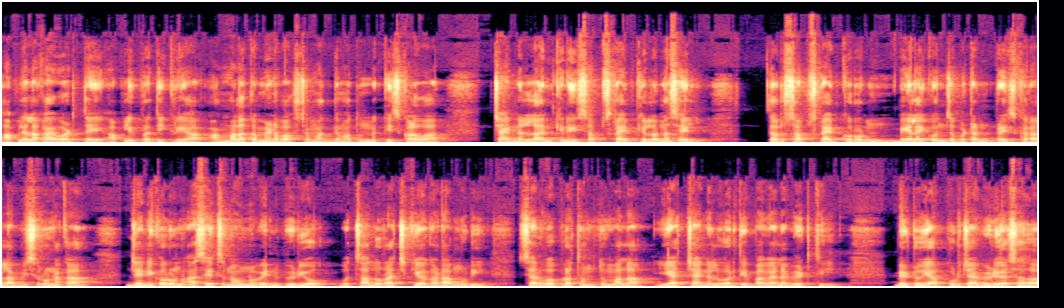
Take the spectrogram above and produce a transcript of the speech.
आपल्याला काय वाटतंय आपली प्रतिक्रिया आम्हाला कमेंट बॉक्सच्या माध्यमातून नक्कीच कळवा. चॅनलला आणखीनही सबस्क्राईब केलं नसेल तर सबस्क्राईब करून बेल आयकॉनचं बटन प्रेस करायला विसरू नका. जेणेकरून असेच नवनवीन व्हिडिओ व चालू राजकीय घडामोडी सर्वप्रथम तुम्हाला याच चॅनलवरती बघायला भेटतील. भेटूया पुढच्या व्हिडिओसह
